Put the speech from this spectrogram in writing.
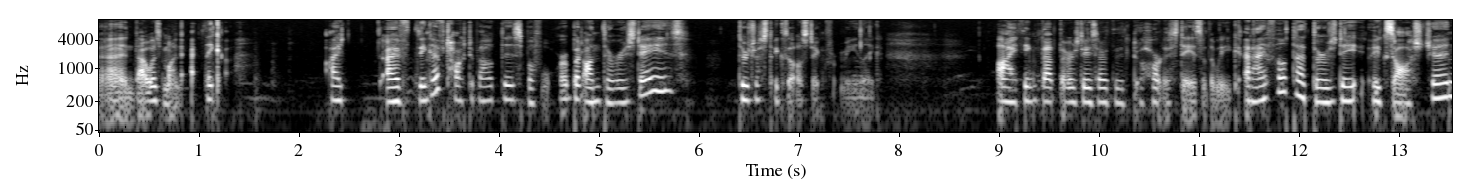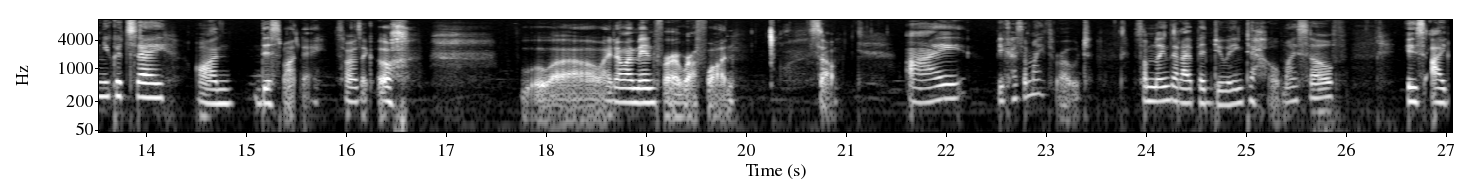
and that was Monday. Like, I I think I've talked about this before, but on Thursdays, they're just exhausting for me. Like, I think that Thursdays are the hardest days of the week. And I felt that Thursday exhaustion, you could say, on this Monday. So I was like, ugh, wow, I know I'm in for a rough one. So I, because of my throat, something that I've been doing to help myself is I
